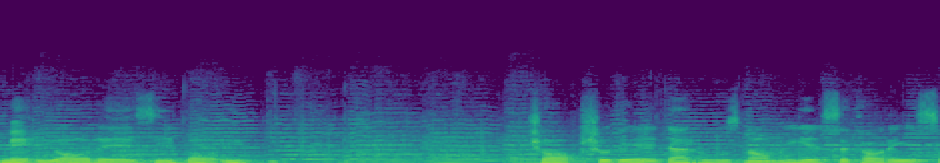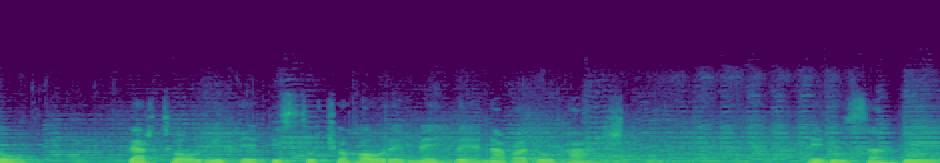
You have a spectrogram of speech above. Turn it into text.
معیار زیبایی. چاپ شده در روزنامه ستاره صبح. در تاریخ بیست و چهار مهر نود و هشت. نویسنده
